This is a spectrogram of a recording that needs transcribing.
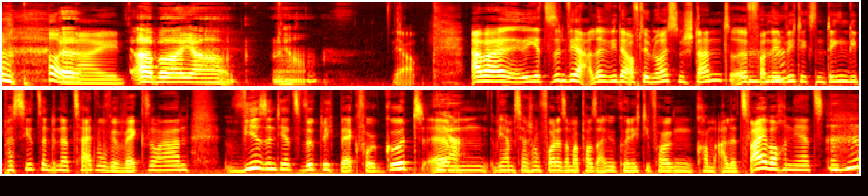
Oh Äh, nein. Aber ja, ja. Ja. Aber jetzt sind wir alle wieder auf dem neuesten Stand äh, von Mhm. den wichtigsten Dingen, die passiert sind in der Zeit, wo wir weg waren. Wir sind jetzt wirklich back for good. Ähm, Wir haben es ja schon vor der Sommerpause angekündigt, die Folgen kommen alle zwei Wochen jetzt, Mhm.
